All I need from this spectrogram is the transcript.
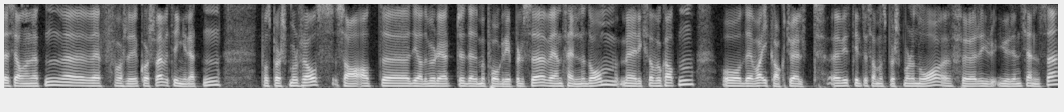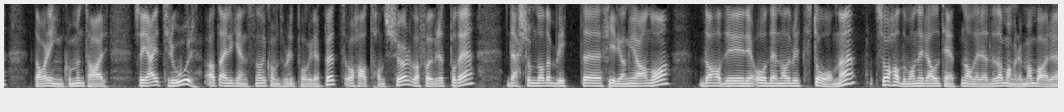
Spesialenheten ved Forsvaret korsvei, ved tingretten, på spørsmål fra oss sa at eh, de hadde vurdert det med pågripelse ved en fellende dom med Riksadvokaten, og det var ikke aktuelt. Eh, vi stilte samme spørsmålet nå, eh, før juryens kjennelse. Da var det ingen kommentar. Så jeg tror at Eirik Jensen hadde kommet til å bli pågrepet, og at han sjøl var forberedt på det. Dersom det hadde blitt fire ganger ja nå, hadde, og den hadde blitt stående, så hadde man i realiteten allerede Da mangler man bare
